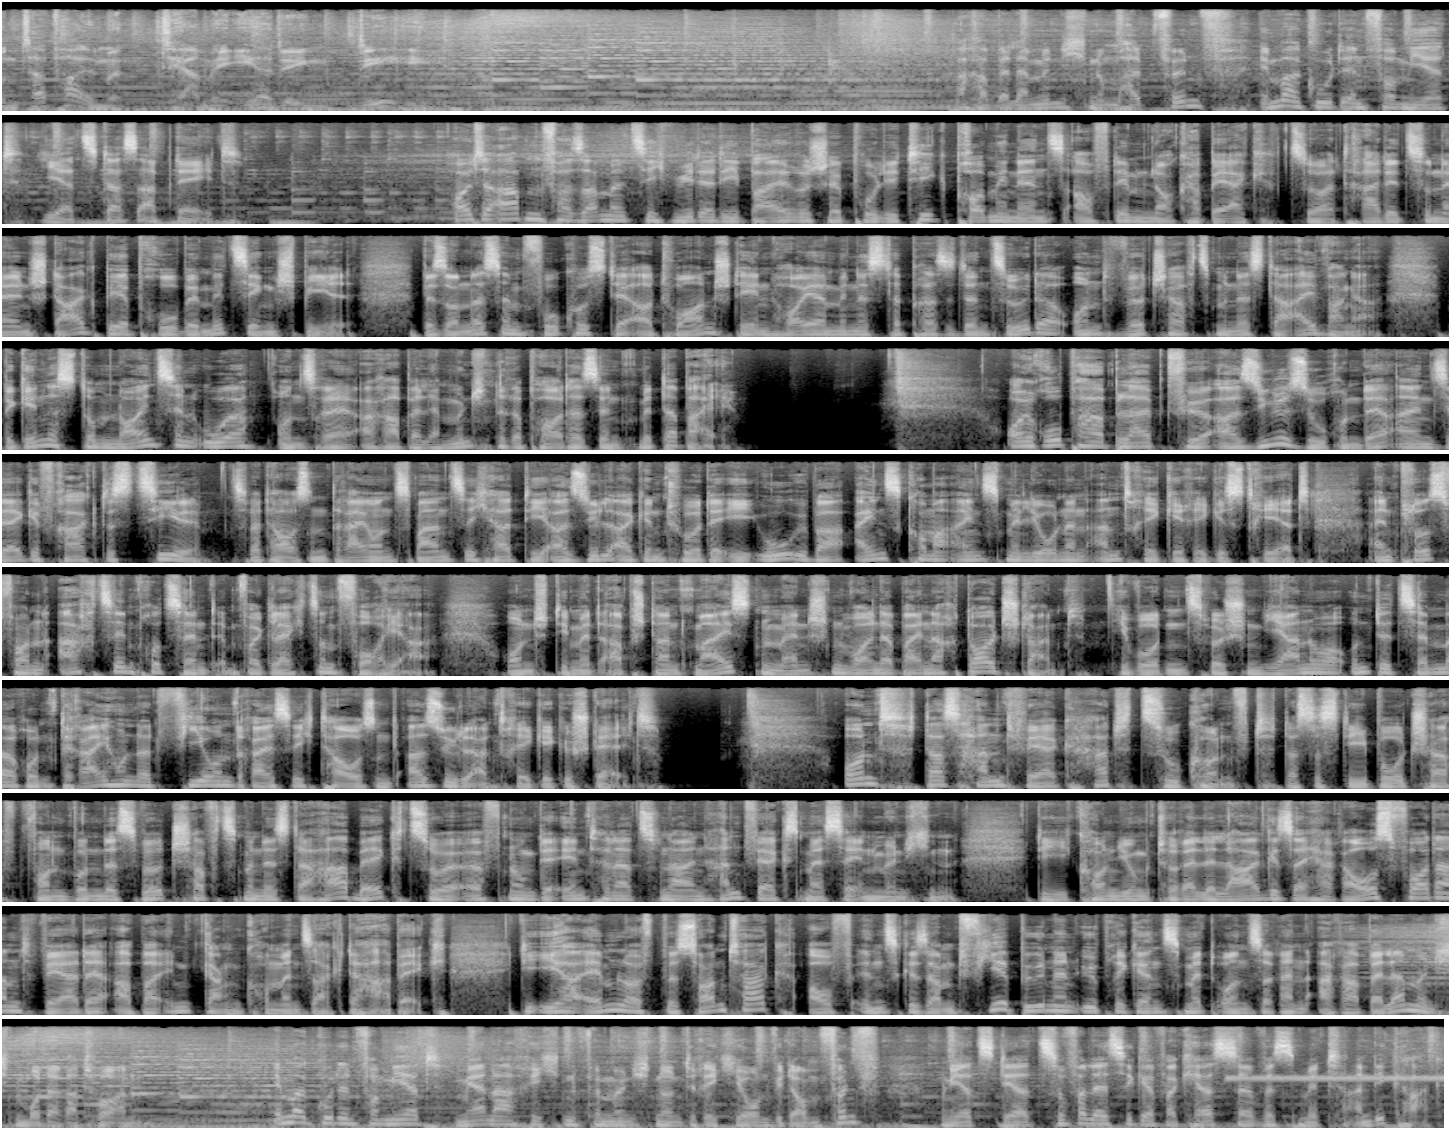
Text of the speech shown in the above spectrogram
unter Palmen. Thermeerding.de Arabella München um halb fünf, immer gut informiert, jetzt das Update. Heute Abend versammelt sich wieder die bayerische Politikprominenz auf dem Nockerberg zur traditionellen Starkbierprobe mit Singspiel. Besonders im Fokus der Autoren stehen heuer Ministerpräsident Söder und Wirtschaftsminister Aiwanger. Beginn ist um 19 Uhr. Unsere Arabella München Reporter sind mit dabei. Europa bleibt für Asylsuchende ein sehr gefragtes Ziel. 2023 hat die Asylagentur der EU über 1,1 Millionen Anträge registriert, ein Plus von 18 Prozent im Vergleich zum Vorjahr. Und die mit Abstand meisten Menschen wollen dabei nach Deutschland. Hier wurden zwischen Januar und Dezember rund 334.000 Asylanträge gestellt. Und das Handwerk hat Zukunft. Das ist die Botschaft von Bundeswirtschaftsminister Habeck zur Eröffnung der internationalen Handwerksmesse in München. Die konjunkturelle Lage sei herausfordernd, werde aber in Gang kommen, sagte Habeck. Die IHM läuft bis Sonntag auf insgesamt vier Bühnen übrigens mit unseren Arabella München Moderatoren. Immer gut informiert, mehr Nachrichten für München und die Region wieder um fünf. Und jetzt der zuverlässige Verkehrsservice mit Andy Karg.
